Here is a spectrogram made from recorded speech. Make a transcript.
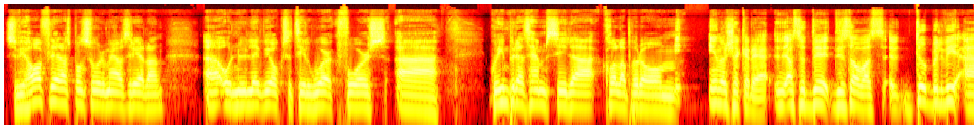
Så vi har flera sponsorer med oss redan. Uh, och nu lägger vi också till Workforce. Uh, gå in på deras hemsida, kolla på dem. In och checka det. Alltså det, det stavas wrkfrc.se.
